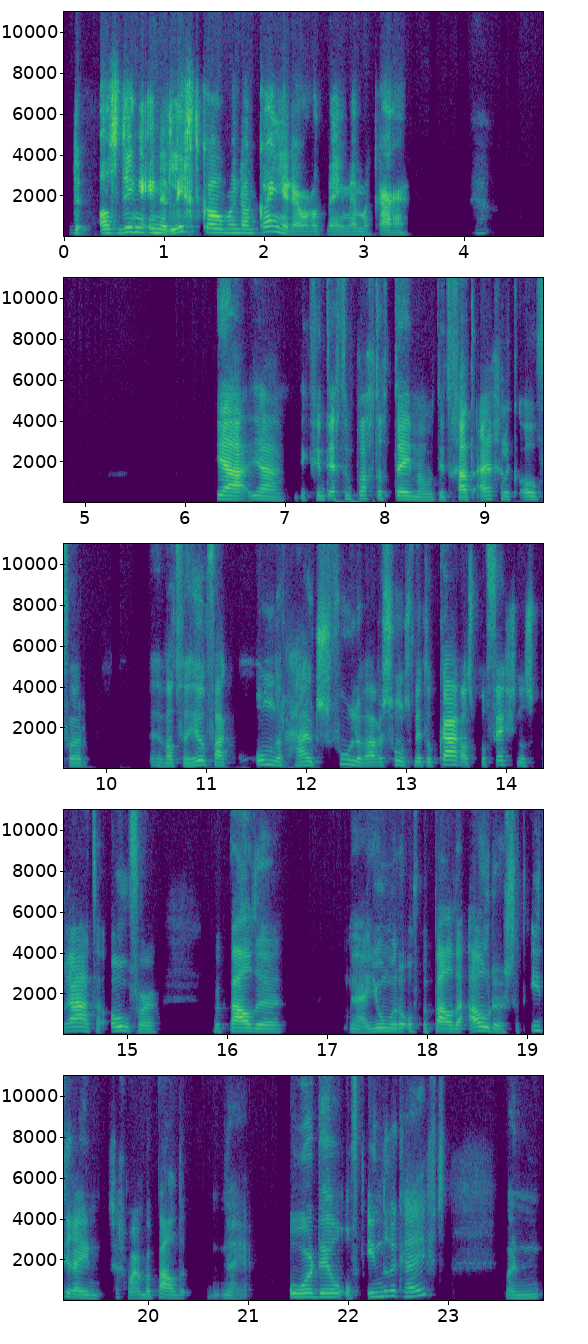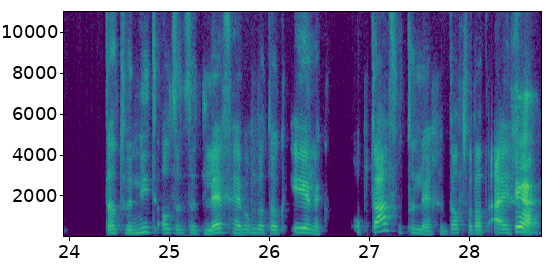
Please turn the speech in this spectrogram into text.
de, als dingen in het licht komen, dan kan je daar wat mee met elkaar. Ja. Ja, ja, ik vind het echt een prachtig thema, want dit gaat eigenlijk over uh, wat we heel vaak onderhuids voelen, waar we soms met elkaar als professionals praten over bepaalde nou ja, jongeren of bepaalde ouders, dat iedereen zeg maar, een bepaalde nou ja, oordeel of indruk heeft, maar dat we niet altijd het lef hebben om dat ook eerlijk op tafel te leggen. Dat we dat eigenlijk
